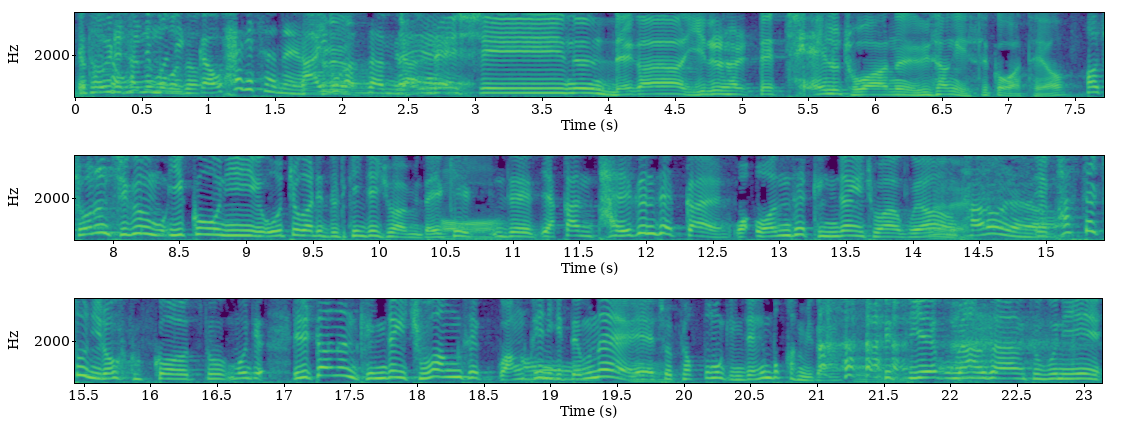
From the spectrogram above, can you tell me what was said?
네. 더위를 잘못 먹어서. 먹으니까 활기차네요. 아이고, 감사합니다. 정미 네. 씨는 내가 일을 할 때 제일로 좋아하는 의상이 있을 것 같아요. 어, 저는 지금 입고 온 이 옷 조가리들도 굉장히 좋아합니다. 이렇게 어. 이제 약간 밝은 색깔, 워- 원색 굉장히 좋아하고요. 네네. 잘 어울려요. 예, 파스텔 톤 이런 것도 뭐 이제 일단은 굉장히 주황색 왕팬이기 때문에 예, 저벽 보면 굉장히 행복합니다. 제 뒤에 보면 항상 두 분이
